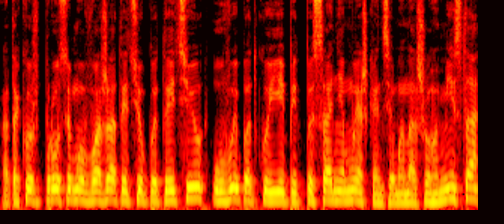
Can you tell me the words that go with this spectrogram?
А також просимо вважати цю петицію у випадку її підписання мешканцями нашого міста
